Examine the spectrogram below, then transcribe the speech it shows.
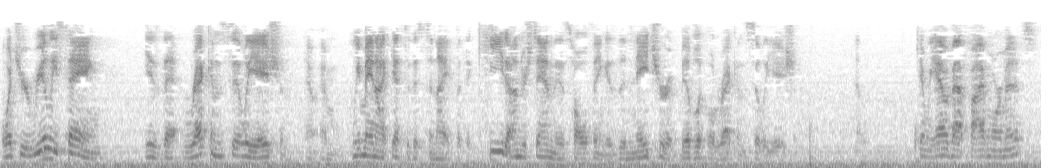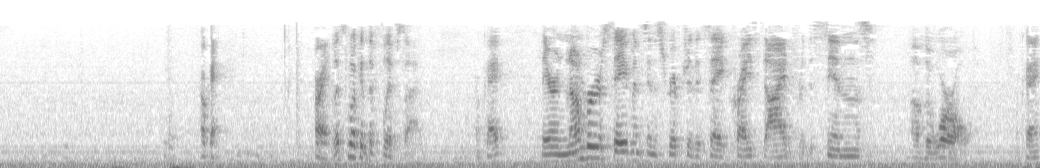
what you're really saying is that reconciliation, and, and we may not get to this tonight, but the key to understand this whole thing is the nature of biblical reconciliation. Can we have about five more minutes? Okay. All right, let's look at the flip side. Okay? There are a number of statements in Scripture that say Christ died for the sins of the world. Okay?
